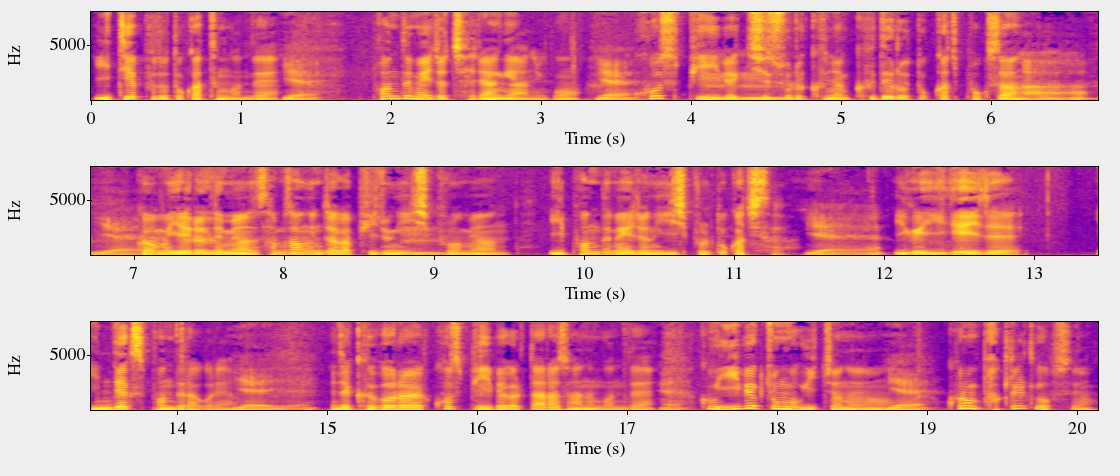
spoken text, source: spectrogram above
ETF도 똑같은 건데 예. 펀드 매니저 재량이 아니고 예. 코스피 200 음, 음. 지수를 그냥 그대로 똑같이 복사하는 아, 거예요. 예. 그러면 예를 들면 삼성전자가 비중이 음. 20%면 이 펀드 매니저는 20%를 똑같이 사요. 예. 이게 이게 음. 이제 인덱스 펀드라고 그래요. 예, 예. 이제 그거를 코스피 200을 따라서 하는 건데 예. 그럼 200 종목이 있잖아요. 예. 그럼 바뀔 게 없어요.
